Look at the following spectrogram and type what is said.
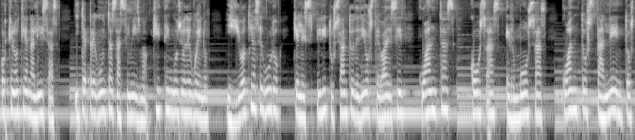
porque no te analizas y te preguntas a sí misma, ¿qué tengo yo de bueno? Y yo te aseguro que el Espíritu Santo de Dios te va a decir cuántas cosas hermosas, cuántos talentos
